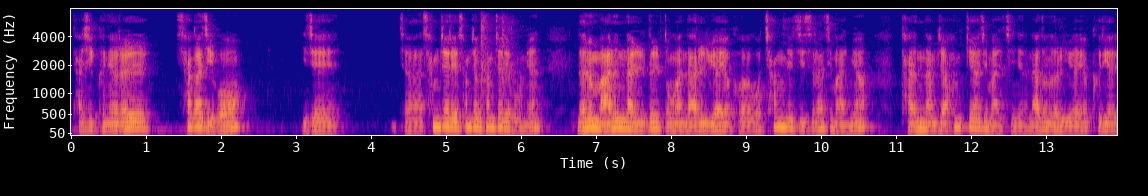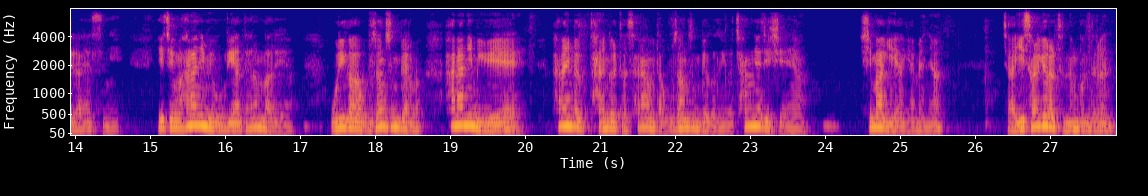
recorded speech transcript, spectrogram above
다시 그녀를 사가지고 이제 자 3절에 3장 3절에 보면 너는 많은 날들 동안 나를 위하여 거하고 창녀짓을 하지 말며 다른 남자와 함께하지 말지니라 나도 너를 위하여 그리하리라 했으니 이 지금 하나님이 우리한테 하는 말이에요. 우리가 우상숭배하는 거 하나님 외에 하나님에서 다른 걸 더 사랑하면 다 우상숭배거든요. 이거 창녀짓이에요. 심하게 이야기하면요. 자, 이 설교를 듣는 분들은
